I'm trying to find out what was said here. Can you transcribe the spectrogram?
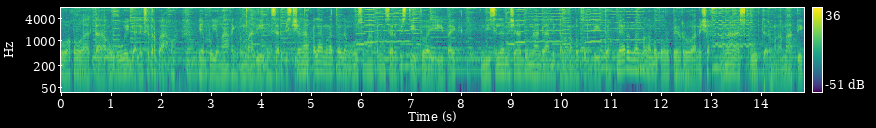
po ako at uh, uuwi galing sa trabaho. Yan po yung aking pangmaliiling service dito. Siya nga pala mga tol, ang uso nga palang service dito ay e-bike. Hindi sila masyadong nagamit ng mga motor dito. Meron man mga motor pero ano siya, mga scooter, mga matic.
